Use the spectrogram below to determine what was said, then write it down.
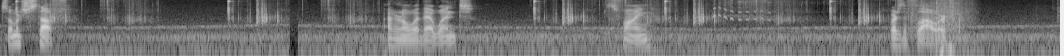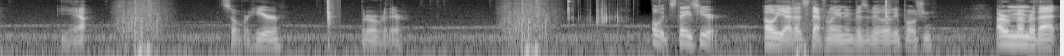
so much stuff. I don't know where that went. It's fine. Where's the flower? Yeah. It's over here. Put it over there. Oh, it stays here. Oh, yeah, that's definitely an invisibility potion. I remember that.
